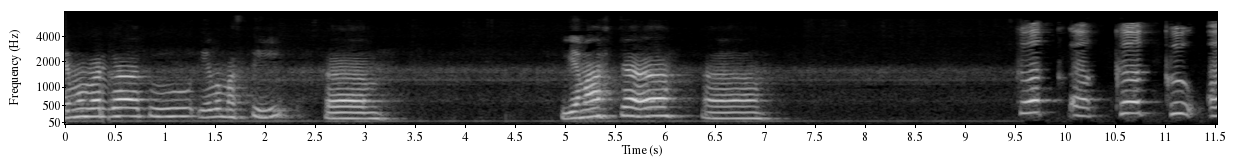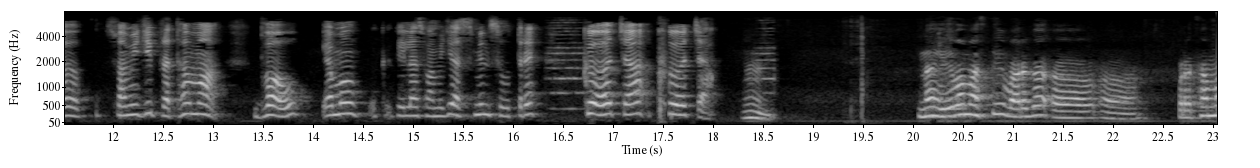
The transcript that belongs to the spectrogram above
यमवर्ग तु एवमस्ति यमाश्च क क कु स्वामीजी प्रथम द्वौ। यमौ किल स्वामीजी अस्मिन् सूत्रे क च ख च। हम्म। न एवमस्ति वर्ग प्रथम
